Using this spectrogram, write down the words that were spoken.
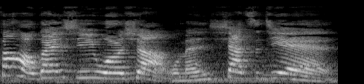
放好关系，Workshop，我们下次见。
